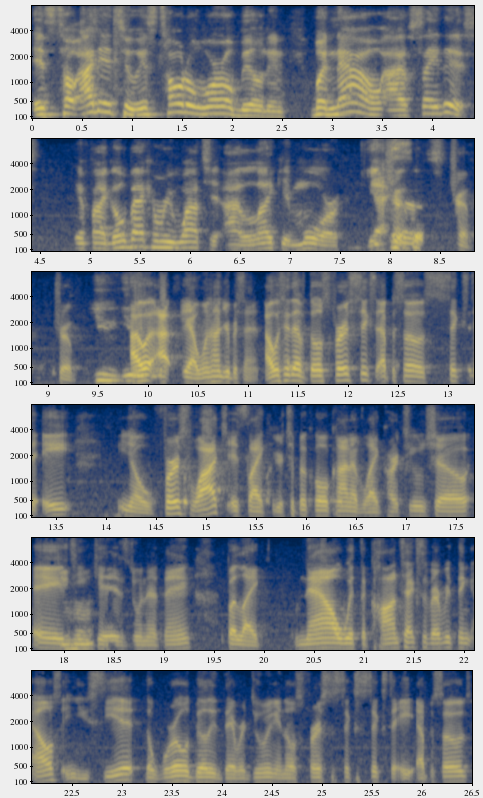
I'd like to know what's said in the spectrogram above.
it's to I did too. It's total world building. But now I'll say this: if I go back and rewatch it, I like it more. Yes. because true, true. You, you, I would, I, yeah, one hundred percent. I would say that if those first six episodes, six to eight, you know, first watch, it's like your typical kind of like cartoon show, hey, teen mm-hmm. kids doing their thing. But like now with the context of everything else, and you see it, the world building they were doing in those first six, six to eight episodes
